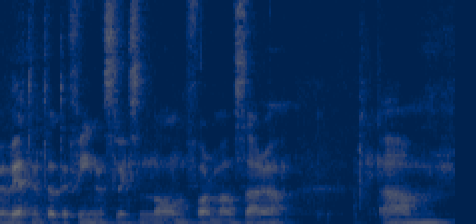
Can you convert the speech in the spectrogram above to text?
Jag vet inte att det finns liksom någon form av så här, um,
